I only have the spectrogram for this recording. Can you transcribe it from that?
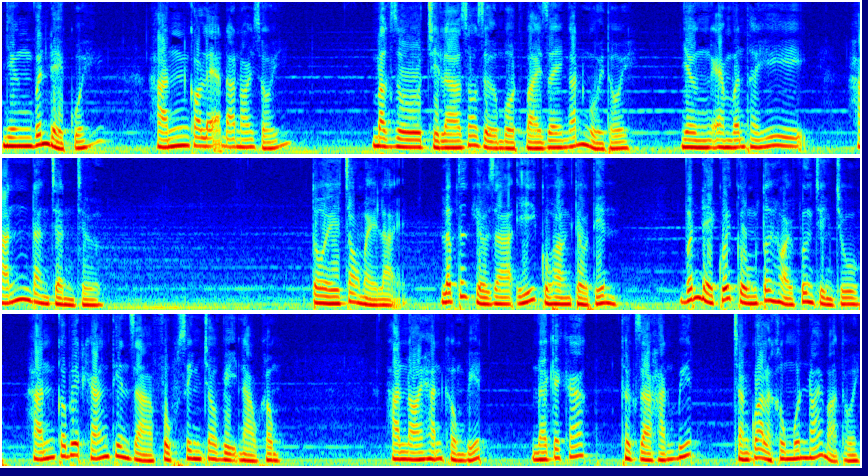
Nhưng vấn đề cuối, Hắn có lẽ đã nói dối. Mặc dù chỉ là do dự một vài giây ngắn ngủi thôi, Nhưng em vẫn thấy hắn đang chần chừ. Tôi trao mày lại, Lập tức hiểu ra ý của Hoàng Tiểu Tiên. Vấn đề cuối cùng tôi hỏi Phương Trình Chu, Hắn có biết kháng thiên giả phục sinh cho vị nào không? Hắn nói hắn không biết, Nói cách khác, Thực ra hắn biết, Chẳng qua là không muốn nói mà thôi.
